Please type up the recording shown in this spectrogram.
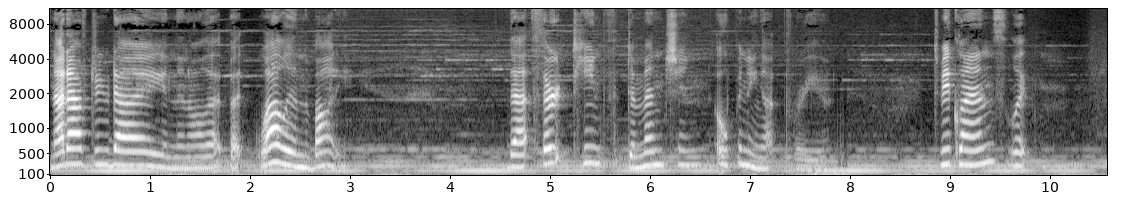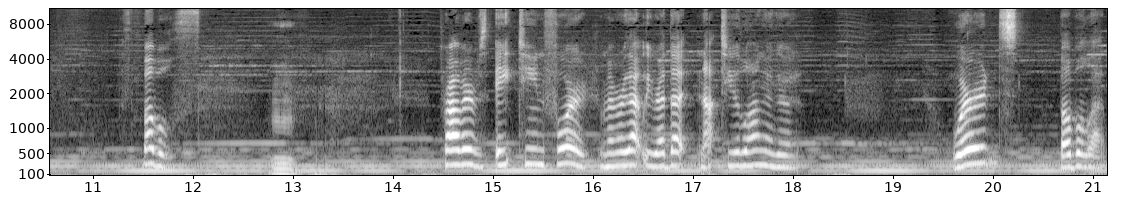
Not after you die and then all that, but while in the body. That 13th dimension opening up for you. To be cleansed, like with bubbles. Mm. Proverbs 18:4. Remember that we read that not too long ago. Words bubble up.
